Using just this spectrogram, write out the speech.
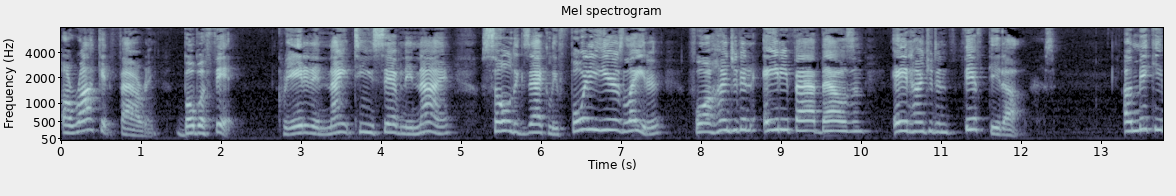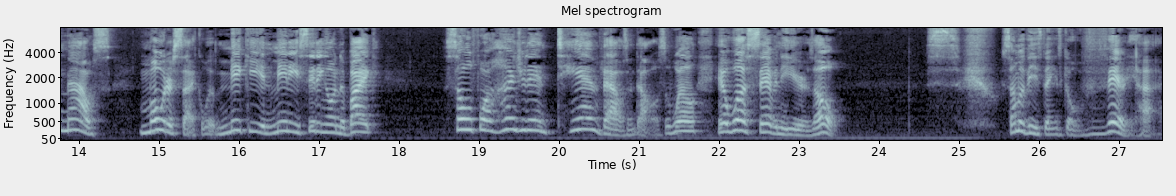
A rocket firing Boba Fett, created in 1979, sold exactly 40 years later for $185,850. A Mickey Mouse motorcycle with Mickey and Minnie sitting on the bike sold for $110,000. Well, it was 70 years old. Some of these things go very high.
